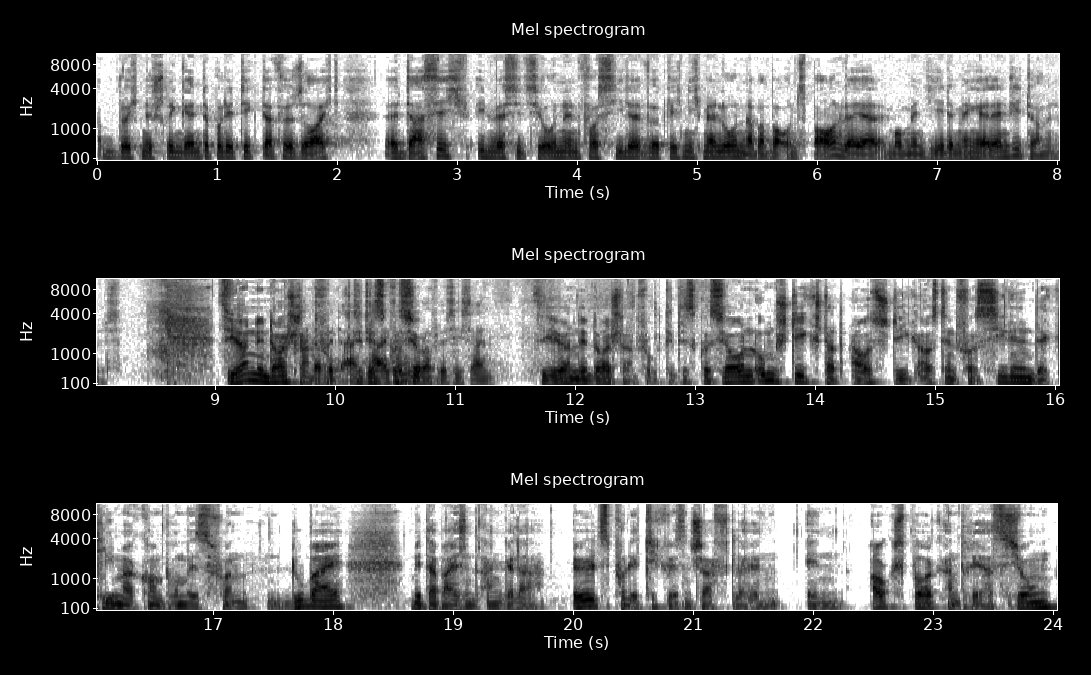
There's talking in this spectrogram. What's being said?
durch eine stringente Politik dafür sorgt, äh, dass sich Investitionen in Fossile wirklich nicht mehr lohnen. Aber bei uns bauen wir ja im Moment jede Menge LNG-Terminals. Sie hören den Deutschlandfunk. Da wird ein die Teil Diskussion. überflüssig sein. Sie hören den Deutschlandfunk. Die Diskussion Umstieg statt Ausstieg aus den Fossilen, der Klimakompromiss von Dubai. Mit dabei sind Angela Oels, Politikwissenschaftlerin in Augsburg, Andreas Jung,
